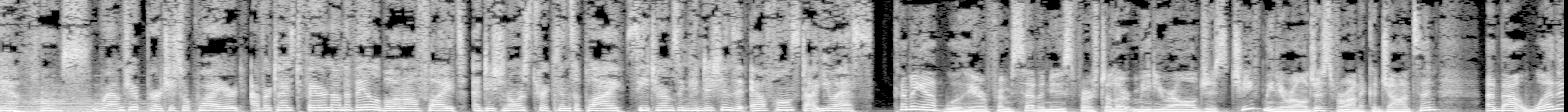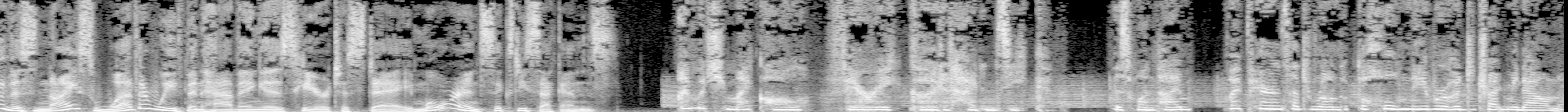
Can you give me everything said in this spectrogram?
Air France. Round trip purchase required. Advertised fare not available on all flights. Additional restrictions apply. See terms and conditions at airfrance.us. Coming up, we'll hear from 7 News First Alert meteorologist, Chief Meteorologist Veronica Johnson about whether this nice weather we've been having is here to stay. More in 60 seconds. I'm what you might call very good at hide and seek. This one time, my parents had to round up the whole neighborhood to track me down.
